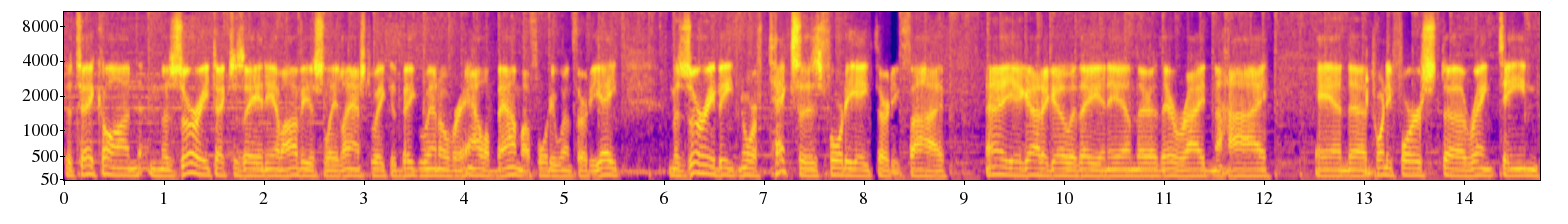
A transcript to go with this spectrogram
to take on Missouri. Texas A&M, obviously, last week, a big win over Alabama, 41-38. Missouri beat North Texas, 48-35. Uh, you got to go with A&M. They're, they're riding high. And uh, 21st uh, ranked team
